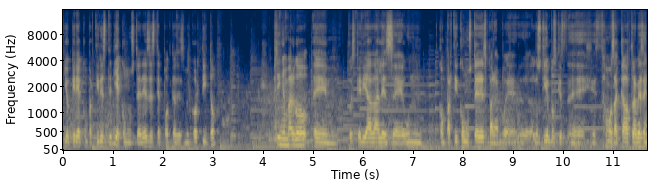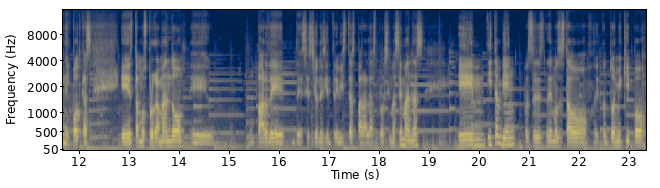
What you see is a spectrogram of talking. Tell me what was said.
yo quería compartir este día con ustedes. Este podcast es muy cortito. Sin embargo, em, pues quería darles eh, un compartir con ustedes para pues, los tiempos que eh, estamos acá otra vez en el podcast. Eh, estamos programando un par de, sesiones y entrevistas para las próximas semanas. Em, y también pues hemos estado con todo mi equipo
